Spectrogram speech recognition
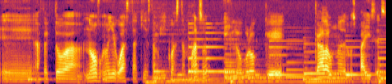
Eh, afectó a... No, no llegó hasta aquí, hasta México, hasta marzo, y logró que cada uno de los países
